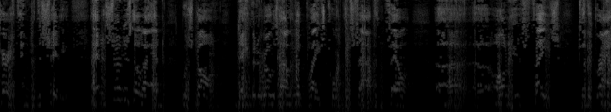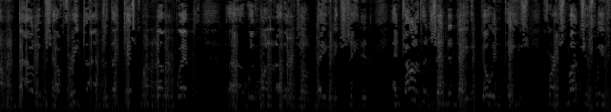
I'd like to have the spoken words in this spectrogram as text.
carry him to the city. And as soon as the lad was gone, David arose out of the place toward the south and fell uh, uh, on his face to the ground and bowed himself three times, and they kissed one another and wept uh, with one another until David exceeded. And Jonathan said to David, Go in peace, for as much as we've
